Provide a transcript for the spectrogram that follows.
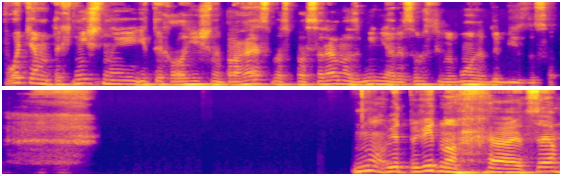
Потім технічний і технологічний прогрес безпосередньо змінює ресурсні вимоги до бізнесу. Ну, відповідно, е, це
